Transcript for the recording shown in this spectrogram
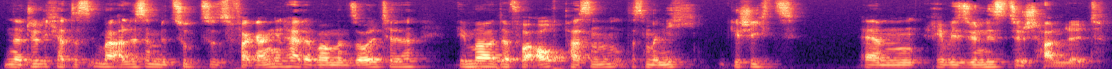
Natürlich hat das immer alles in Bezug zur Vergangenheit, aber man sollte immer davor aufpassen, dass man nicht geschichtsrevisionistisch ähm, handelt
